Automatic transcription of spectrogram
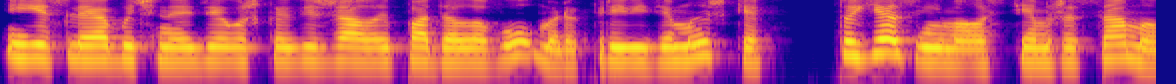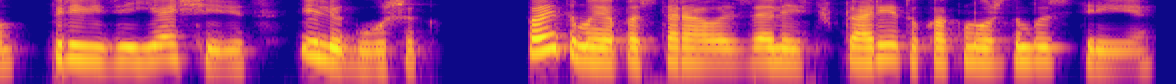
И если обычная девушка визжала и падала в обморок при виде мышки, то я занималась тем же самым при виде ящериц и лягушек. Поэтому я постаралась залезть в карету как можно быстрее.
